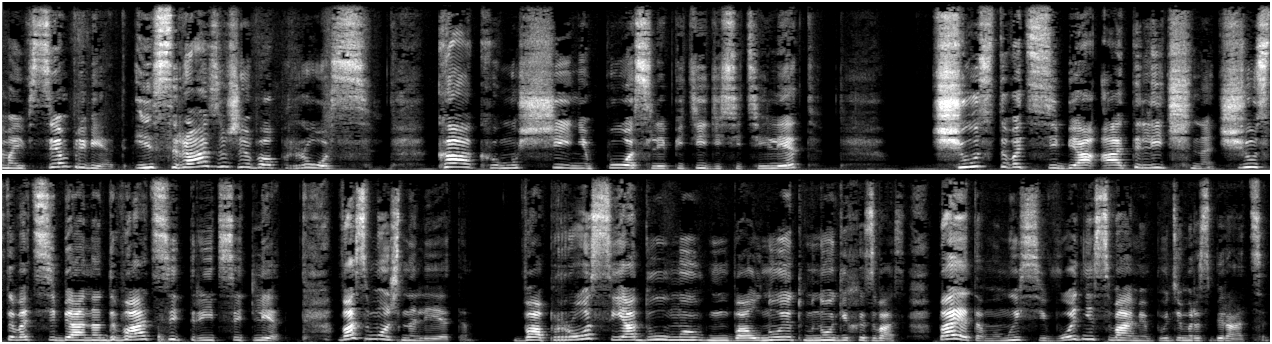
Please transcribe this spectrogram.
мои, всем привет! И сразу же вопрос, как мужчине после 50 лет чувствовать себя отлично, чувствовать себя на 20-30 лет? Возможно ли это? Вопрос, я думаю, волнует многих из вас. Поэтому мы сегодня с вами будем разбираться.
